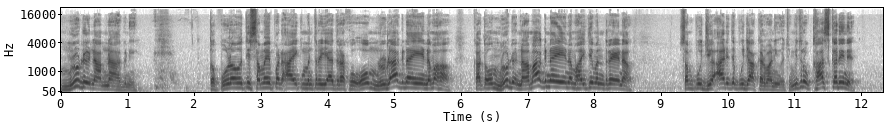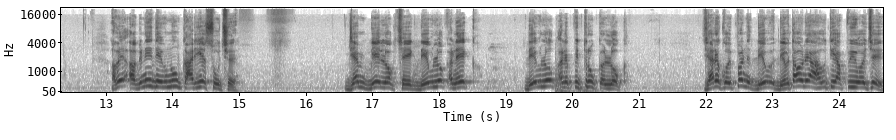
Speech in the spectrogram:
મૃડ નામના અગ્નિ. તો પૂર્ણાહુતિ સમય પણ આ એક મંત્ર યાદ રાખો. ઓમ મૃડાગ્નય નમઃ, કાં તો ઓમ મૃડ નામાગ્નય નમઃ ઇતિ મંત્ર એના. સંપૂજ્ય આ રીતે પૂજા કરવાની હોય છે. મિત્રો, ખાસ કરીને, હવે અગ્નિદેવનું કાર્ય શું છે? જેમ બે લોક છે, એક દેવલોક અને એક દેવલોક અને પિતૃલોક. જ્યારે કોઈ પણ દેવ, દેવતાઓને આહુતિ આપવી હોય છે,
